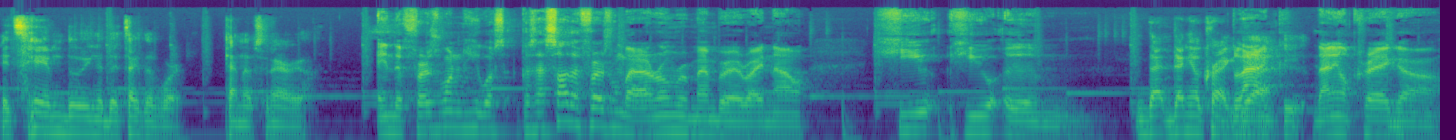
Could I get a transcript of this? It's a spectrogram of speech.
it's him doing a detective work kind of scenario. in the first one he was because I saw the first one, but I don't remember it right now. He he um That Daniel Craig, Blanc yeah, Daniel Craig uh,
